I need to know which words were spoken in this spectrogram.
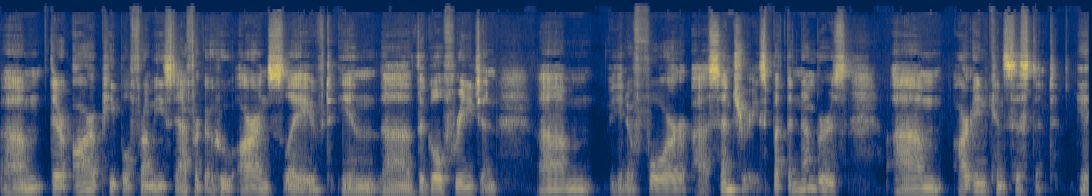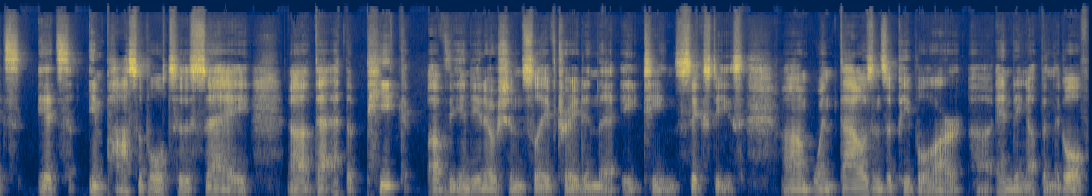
um, there are people from East Africa who are enslaved in uh, the Gulf region, um, you know, for uh, centuries. But the numbers um, are inconsistent it's it's impossible to say uh, that at the peak of the Indian Ocean slave trade in the 1860s, um, when thousands of people are uh, ending up in the Gulf,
